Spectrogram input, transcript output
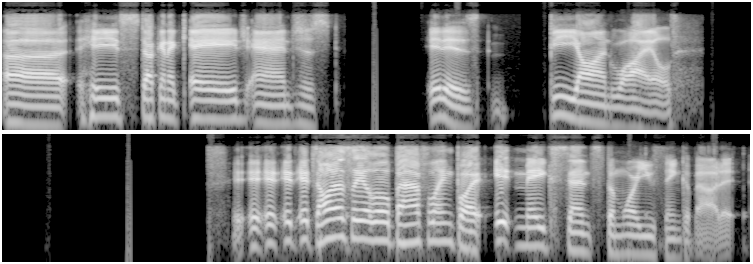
uh, he's stuck in a cage, and just it is beyond wild. It, it, it it's honestly a little baffling, but it makes sense the more you think about it.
